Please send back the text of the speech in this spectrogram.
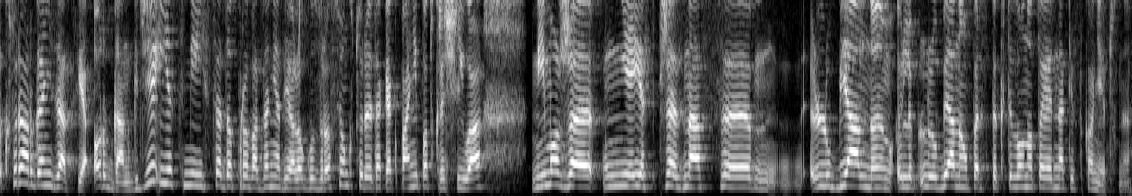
y, która organizacja, organ, gdzie jest miejsce do prowadzenia dialogu z Rosją, który, tak jak pani podkreśliła, mimo że nie jest przez nas lubianym, lubianą perspektywą, no to jednak jest konieczny.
